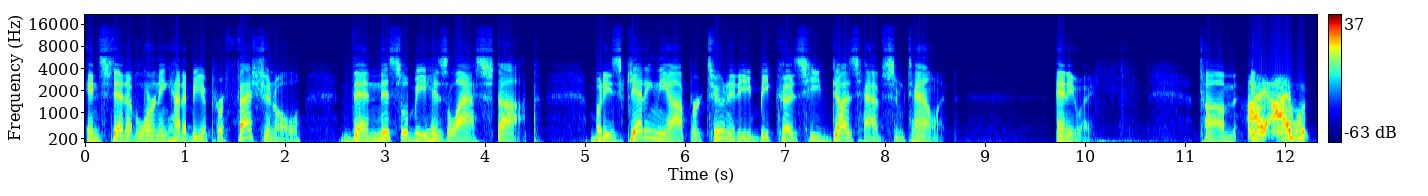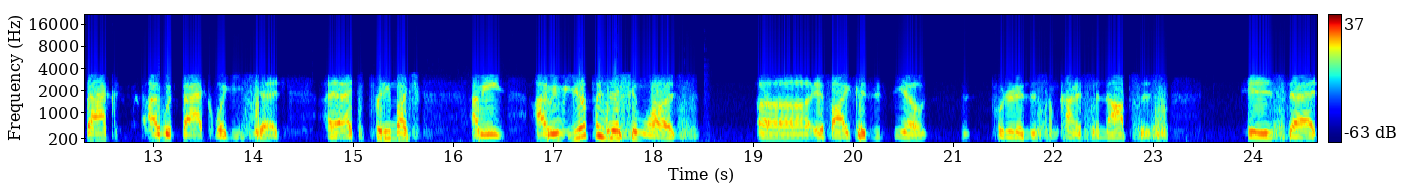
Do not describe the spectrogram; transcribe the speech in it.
instead of learning how to be a professional, then this will be his last stop. But he's getting the opportunity because he does have some talent. Anyway, um, I, I would back I would back what you said. I, that's pretty much. I mean, I mean, your position was, uh, if I could, you know, put it into some kind of synopsis, is that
